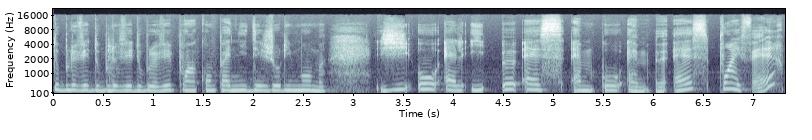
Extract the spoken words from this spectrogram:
www.compagnie des jolis mômes j o l i e s m o m e s.fr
